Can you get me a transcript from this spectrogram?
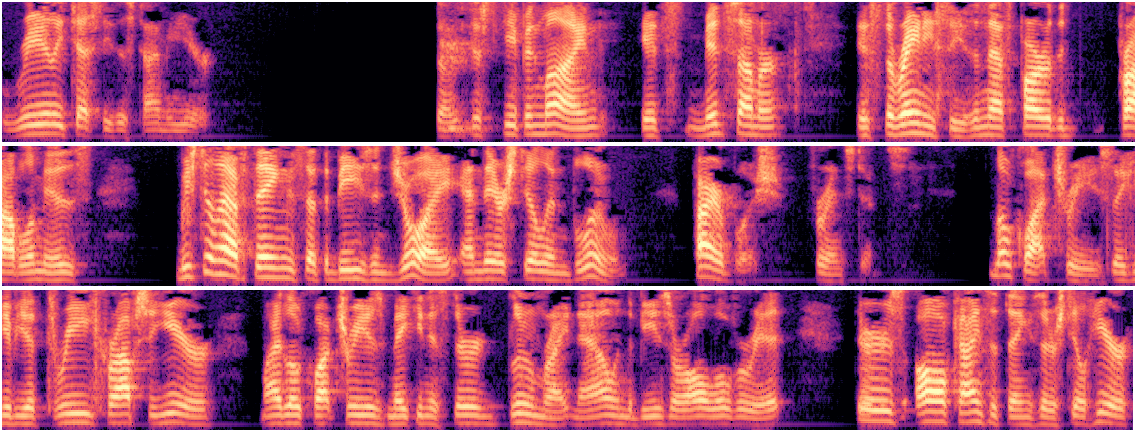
really testy this time of year. So hmm. just keep in mind, it's midsummer, it's the rainy season. That's part of the problem is we still have things that the bees enjoy and they're still in bloom. Firebush, for instance. Loquat trees, they give you three crops a year. My loquat tree is making its third bloom right now and the bees are all over it. There's all kinds of things that are still here,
